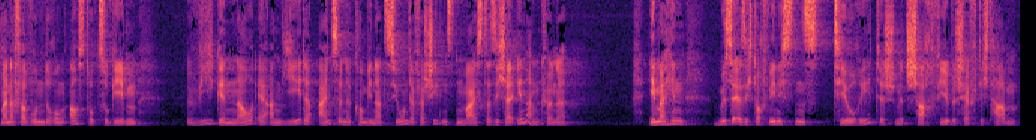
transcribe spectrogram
meiner Verwunderung Ausdruck zu geben, wie genau er an jede einzelne Kombination der verschiedensten Meister sich erinnern könne. Immerhin müsse er sich doch wenigstens theoretisch mit Schach viel beschäftigt haben.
